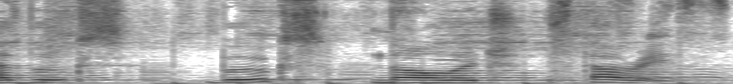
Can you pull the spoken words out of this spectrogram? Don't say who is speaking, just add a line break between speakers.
Five books. Books, knowledge, stories.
